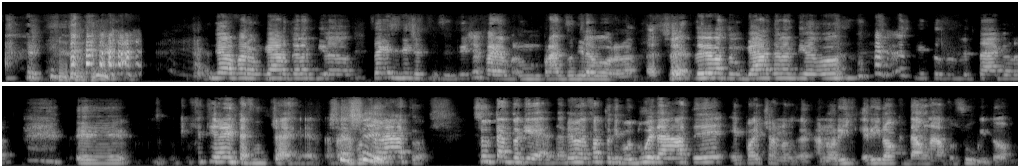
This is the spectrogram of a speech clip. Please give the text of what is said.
andiamo a fare un gardaland di lavoro. Sai che si dice, si dice fare un pranzo di lavoro, no? Eh, certo. Abbiamo fatto un gardaland di lavoro, scritto sul spettacolo. E effettivamente ha, fun- cioè, sì, funzionato. Sì. Soltanto che abbiamo fatto tipo due date e poi ci hanno, hanno ri-lockdownato subito.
